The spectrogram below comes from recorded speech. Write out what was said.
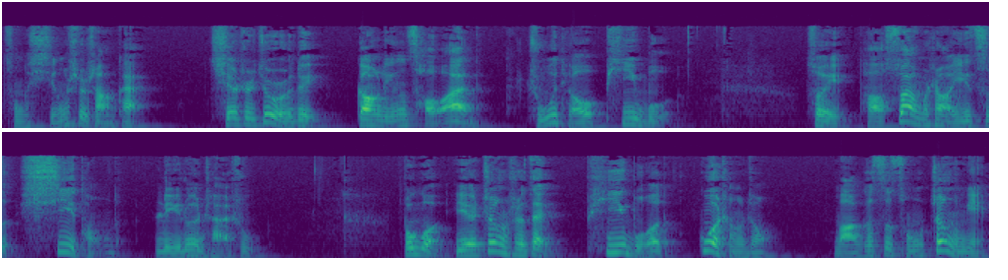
从形式上看，其实就是对纲领草案的逐条批驳，所以它算不上一次系统的理论阐述。不过，也正是在批驳的过程中，马克思从正面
